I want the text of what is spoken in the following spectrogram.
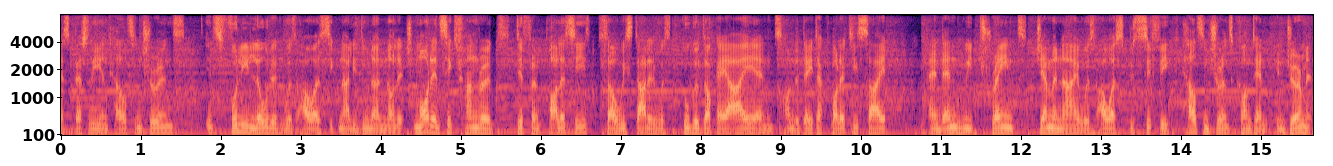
especially in health insurance. It's fully loaded with our Signal Iduna knowledge. More than 600 different policies. So we started with Google Doc AI and on the data quality side, and then we trained Gemini with our specific health insurance content in German.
